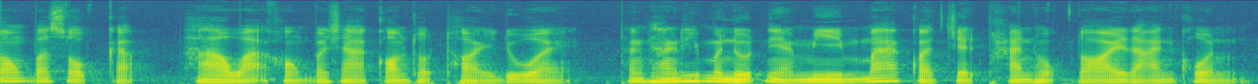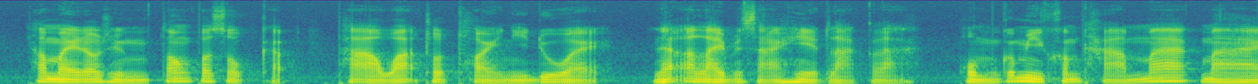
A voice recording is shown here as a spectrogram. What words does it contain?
ต้องประสบกับภาวะของประชากรถดถอยด้วย ทั้งๆทที่มนุษย์เนี่ยมีมากกว่า 7,600 ล้านคนทำไมเราถึงต้องประสบกับภาวะถดถอยนี้ด้วย และอะไรเป็นสาเหตุหลักล่ะ ผมก็มีคำถามมากมาย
